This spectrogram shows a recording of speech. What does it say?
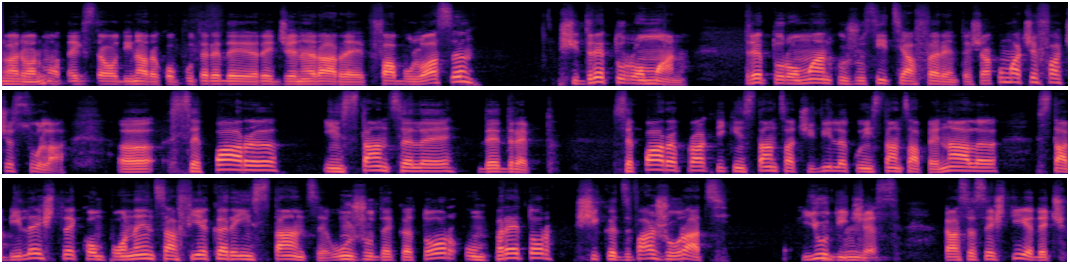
are o mhm. armată extraordinară cu o putere de regenerare fabuloasă și dreptul roman dreptul roman cu justiția aferentă. Și acum ce face Sula? Uh, separă instanțele de drept. Separă practic instanța civilă cu instanța penală, stabilește componența fiecărei instanțe, un judecător, un pretor și câțiva jurați, judices, mhm. Ca să se știe. Deci,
